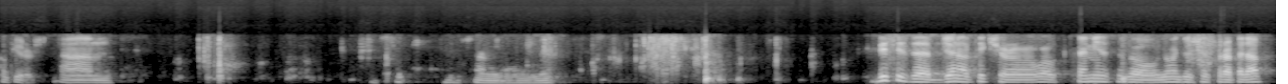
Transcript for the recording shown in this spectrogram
computers. Um, this is a general picture. Well, 10 minutes ago. You want to just wrap it up?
